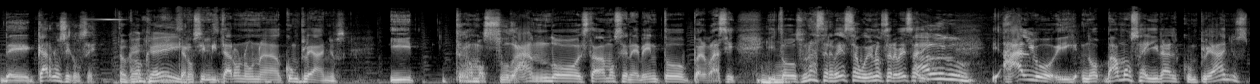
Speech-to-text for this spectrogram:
de Carlos y José. Ok. Ok. que nos invitaron a una cumpleaños. Y estábamos sudando, estábamos en evento, pero así. Y todos, una cerveza, güey, una cerveza. Algo. y algo. Y no, vamos a ir al cumpleaños.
